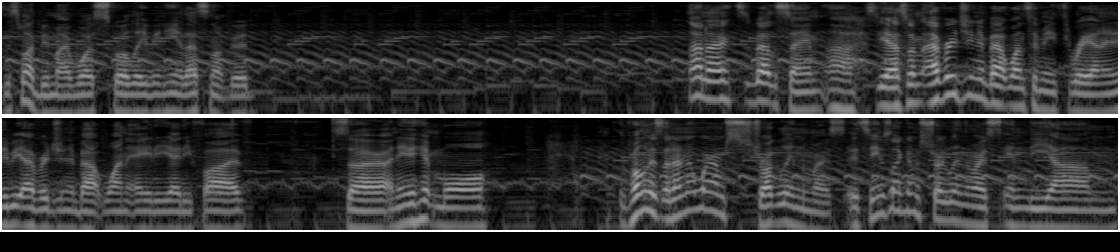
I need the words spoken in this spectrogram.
This might be my worst score leaving here. That's not good. Oh no, it's about the same. Uh, yeah, so I'm averaging about 173. I need to be averaging about 180, 85. So I need to hit more. The problem is I don't know where I'm struggling the most. It seems like I'm struggling the most in the, um...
